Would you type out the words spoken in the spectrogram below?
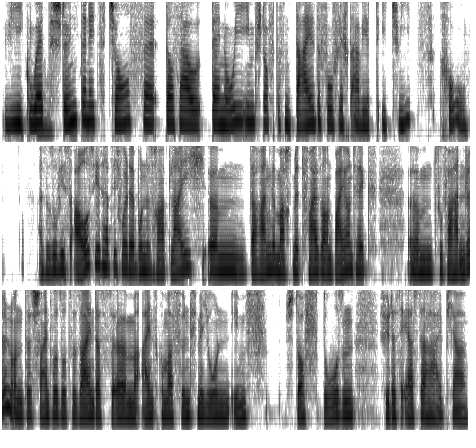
wie gut ja. stehen denn jetzt die Chancen, dass auch der neue Impfstoff, dass ein Teil davon vielleicht auch wird in die Schweiz kommen? Also so wie es aussieht, hat sich wohl der Bundesrat gleich ähm, daran gemacht, mit Pfizer und BioNTech ähm, zu verhandeln. Und es scheint wohl so zu sein, dass ähm, 1,5 Millionen Impfstoffdosen für das erste Halbjahr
